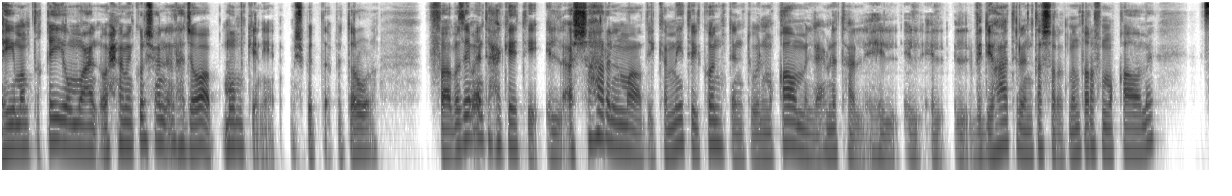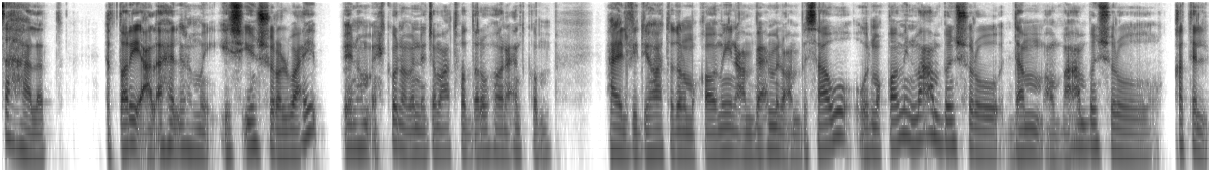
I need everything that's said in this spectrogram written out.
هي منطقية ومع... وإحنا ما يكونش عندنا لها جواب. ممكن يعني مش بالضرورة. فزي ما أنت حكيتي الشهر الماضي كمية الكونتنت والمقاومة اللي عملتها الفيديوهات اللي انتشرت من طرف المقاومة سهلت الطريق على الأهل إنهم ينشروا الوعي بإنهم يحكوا لهم انه يا جماعة تفضلوا هون عندكم هاي الفيديوهات هدول المقاومين عم بيعملوا عم بيساووا والمقاومين ما عم بنشروا دم أو ما عم بنشروا قتل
